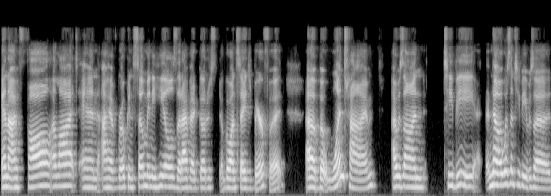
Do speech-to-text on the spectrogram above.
and I fall a lot and I have broken so many heels that I've had to go to go on stage barefoot. Uh, but one time I was on TV. No, it wasn't TV. It was a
